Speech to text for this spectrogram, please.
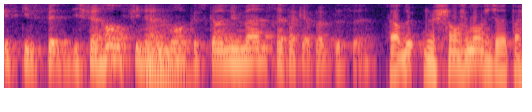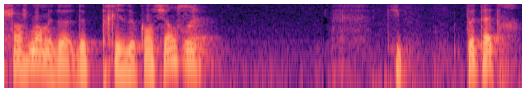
qu'est-ce qu'il fait de différent finalement que ce qu'un humain ne serait pas capable de faire. Alors de, de changement, je dirais pas changement, mais de, de prise de conscience, Ouais. qui peut-être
